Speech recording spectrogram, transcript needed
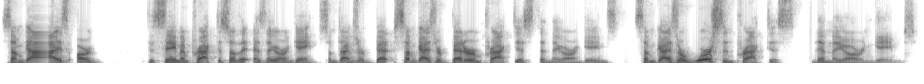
some guys are the same in practice as they are in games. Sometimes are better. Some guys are better in practice than they are in games. Some guys are worse in practice than they are in games.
